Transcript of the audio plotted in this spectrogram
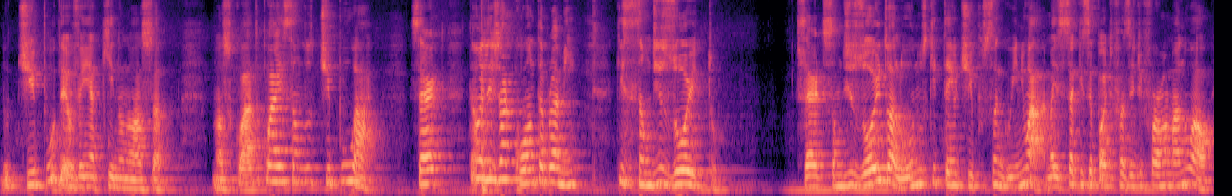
do tipo, eu venho aqui no nosso, nosso quadro, quais são do tipo A, certo? Então, ele já conta para mim que são 18 certo? São 18 alunos que têm o tipo sanguíneo A, mas isso aqui você pode fazer de forma manual.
